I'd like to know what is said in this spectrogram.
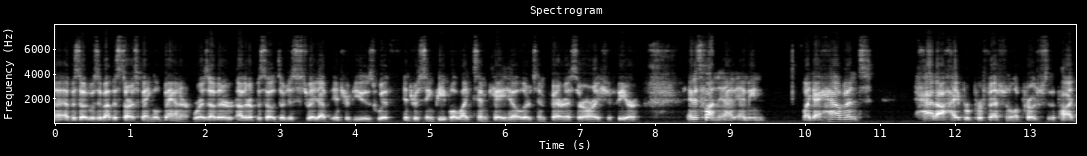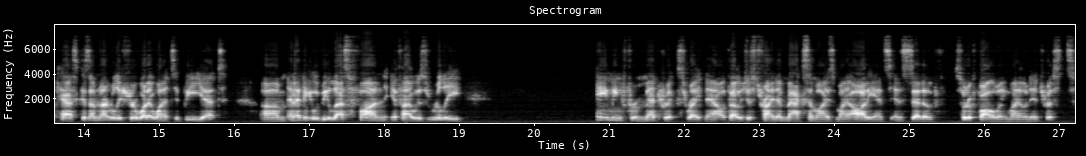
uh, episode was about the Star Spangled Banner, whereas other other episodes are just straight up interviews with interesting people like Tim Cahill or Tim Ferriss or Ari Shaffir, and it's fun. I, I mean, like I haven't had a hyper professional approach to the podcast because I'm not really sure what I want it to be yet. Um, and I think it would be less fun if I was really aiming for metrics right now, if I was just trying to maximize my audience instead of sort of following my own interests.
